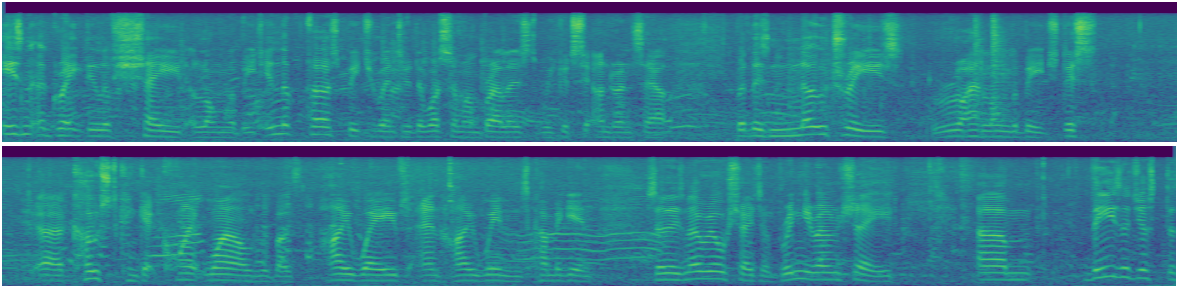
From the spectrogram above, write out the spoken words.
isn't a great deal of shade along the beach. In the first beach we went to, there was some umbrellas we could sit under and sail, but there's no trees right along the beach. This uh, coast can get quite wild with both high waves and high winds coming in. So there's no real shade, so bring your own shade. Um, these are just the,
